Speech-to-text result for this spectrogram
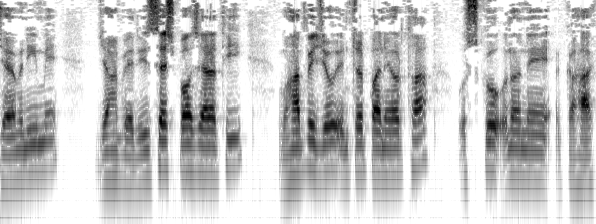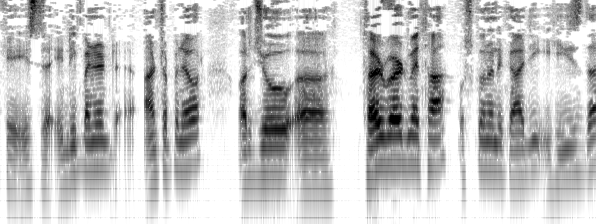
جرمنی میں جہاں پہ ریسرچ بہت زیادہ تھی وہاں پہ جو انٹرپرنور تھا اس کو انہوں نے کہا کہ از انڈیپینڈنٹ انٹرپرنور اور جو تھرڈ ورلڈ میں تھا اس کو انہوں نے کہا جی ہی از دا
